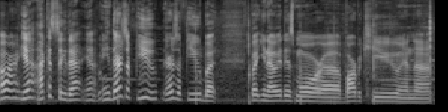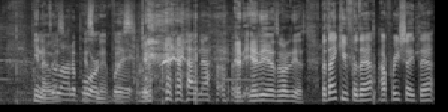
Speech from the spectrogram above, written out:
All right. Yeah, I can see that. Yeah. I mean, there's a few. There's a few, but but you know, it is more uh, barbecue and uh, you know, It's a lot of pork, but I know. it, it is what it is. But thank you for that. I appreciate that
